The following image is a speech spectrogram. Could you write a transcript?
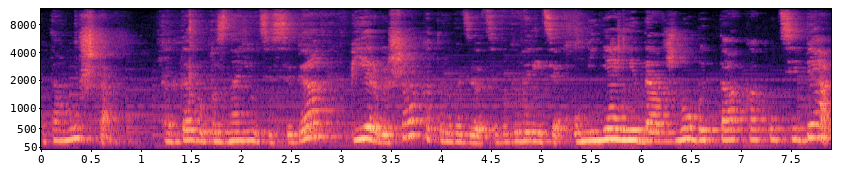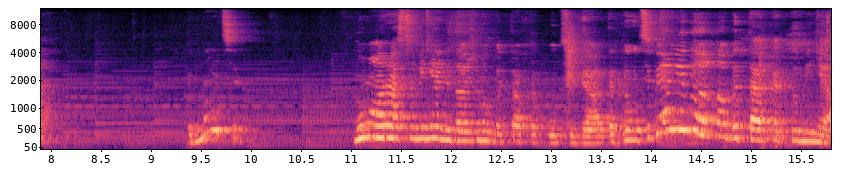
Потому что, когда вы познаете себя, первый шаг, который вы делаете, вы говорите «у меня не должно быть так, как у тебя». Понимаете? Ну, а раз у меня не должно быть так, как у тебя, так и у тебя не должно быть так, как у меня.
